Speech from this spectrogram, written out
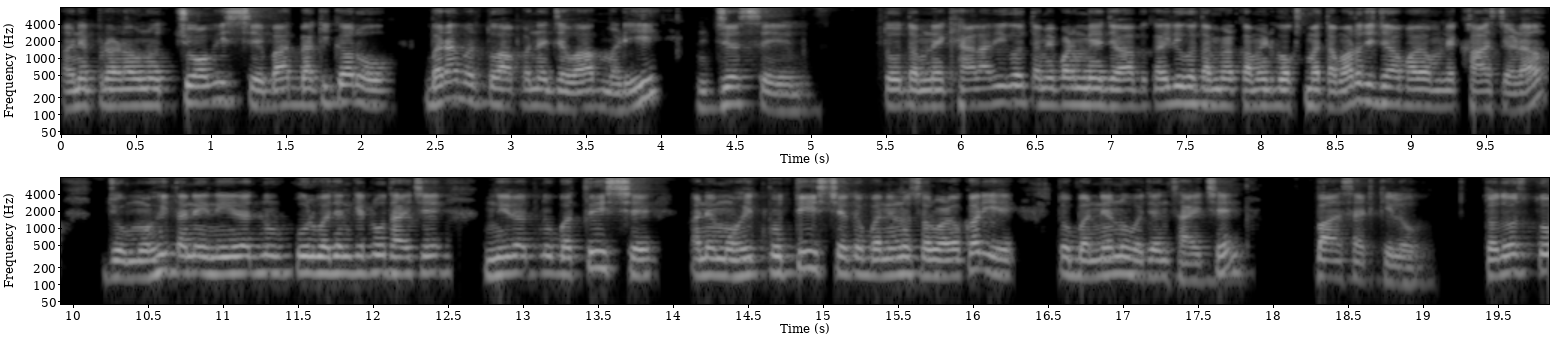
અને પ્રણવનો ચોવીસ છે. બાદ બાકી કરો. બરાબર? તો આપણને જવાબ મળી જશે. તો તમને ખ્યાલ આવી ગયો, તમે પણ મેં જવાબ કહી દીધો, તમે કમેન્ટ બોક્સમાં તમારો જે જવાબ આવ્યો, અમને ખાસ જણાવો. જો મોહિત અને નીરજનું કુલ વજન કેટલું થાય છે? નીરજનું બત્રીસ છે અને મોહિતનું ત્રીસ છે, તો બંનેનો સરવાળો કરીએ, તો બંનેનું વજન થાય છે બાસઠ કિલો. તો દોસ્તો,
